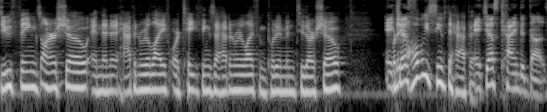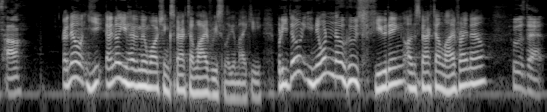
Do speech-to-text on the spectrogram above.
do things on our show and then it happen in real life or take things that happen in real life and put them into our show. It But just it always seems to happen. it just kind of does, huh? I know you I know you haven't been watching SmackDown Live recently, Mikey, but you don't you want to know who's feuding on SmackDown Live right now? Who's that?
